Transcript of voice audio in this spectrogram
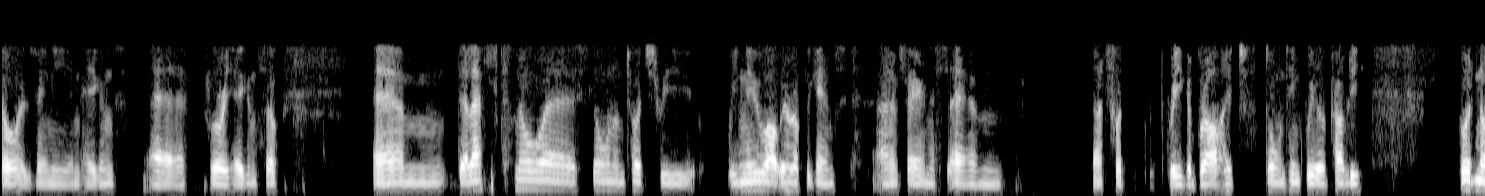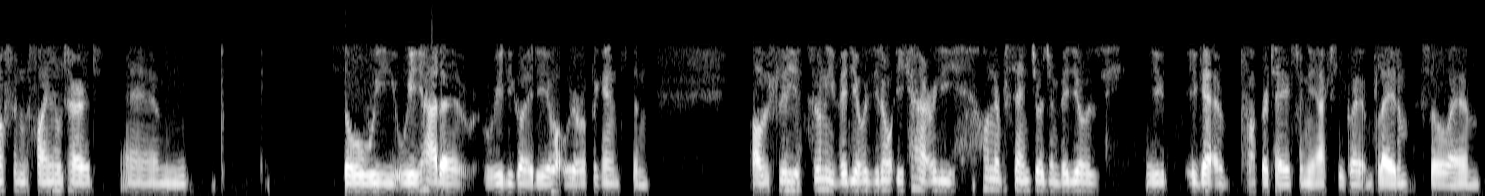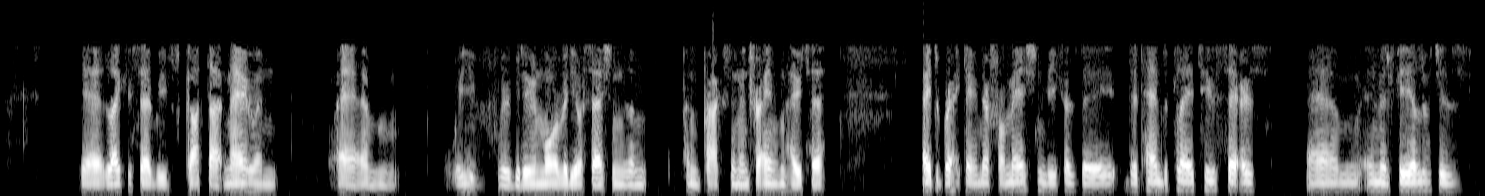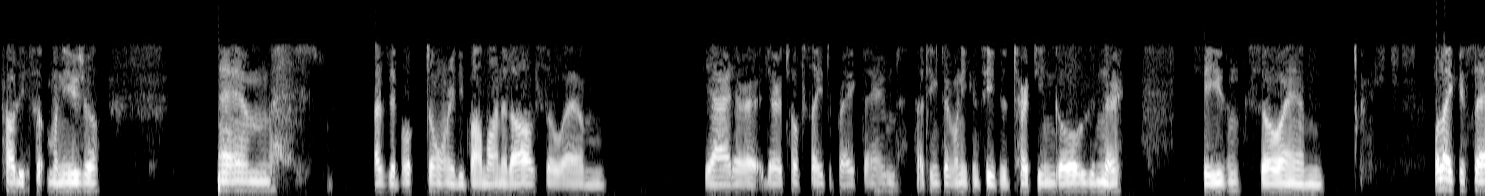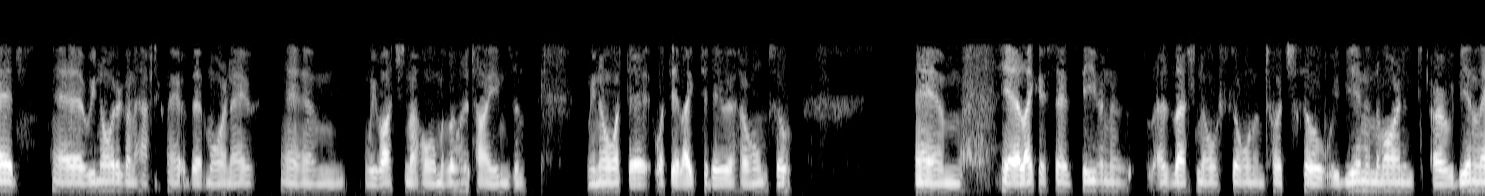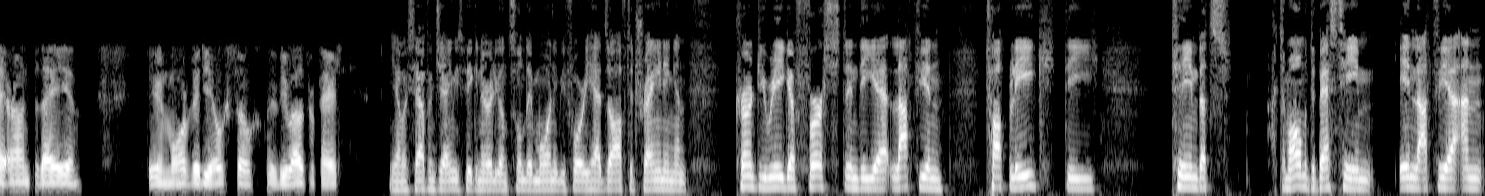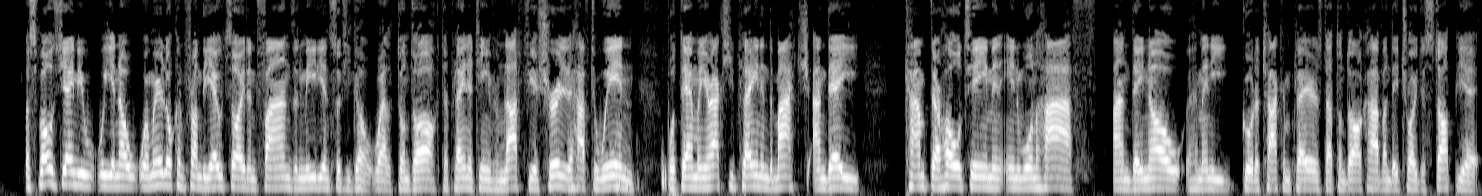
So has Vinny and Higgins, uh, Rory Higgins. So um, they left no uh, stone untouched. We we knew what we were up against, and in fairness, um, that's what Riga brought. I don't think we were probably good enough in the final third. Um, so we we had a really good idea what we were up against, and obviously it's only videos. You don't you can't really 100% judge on videos. You you get a proper taste when you actually go out and play them. So um, yeah, like I said, we've got that now, and um, we've we'll be doing more video sessions and, and practicing and training how to how to break down their formation because they they tend to play two sitters um, in midfield, which is probably something unusual. Um, as they don't really bomb on at all, so um, yeah, they're they're a tough side to break down. I think they've only conceded 13 goals in their season, so um, but like I said, uh, we know they're going to have to come out a bit more now. Um, we watch them at home a lot of times, and we know what they what they like to do at home. So, um, yeah, like I said, Stephen has, has left no stone untouched. So we'll be in in the morning, or we'll be in later on today, and doing more videos. So we'll be well prepared. Yeah, myself and Jamie speaking early on Sunday morning before he heads off to training, and currently Riga first in the uh, Latvian top league, the team that's at the moment the best team in Latvia, and I suppose, Jamie, we, you know, when we're looking from the outside and fans and media and stuff, you go, well, Dundalk, they're playing a team from Latvia, surely they have to win. But then when you're actually playing in the match and they camp their whole team in, in one half and they know how many good attacking players that Dundalk have and they try to stop you,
